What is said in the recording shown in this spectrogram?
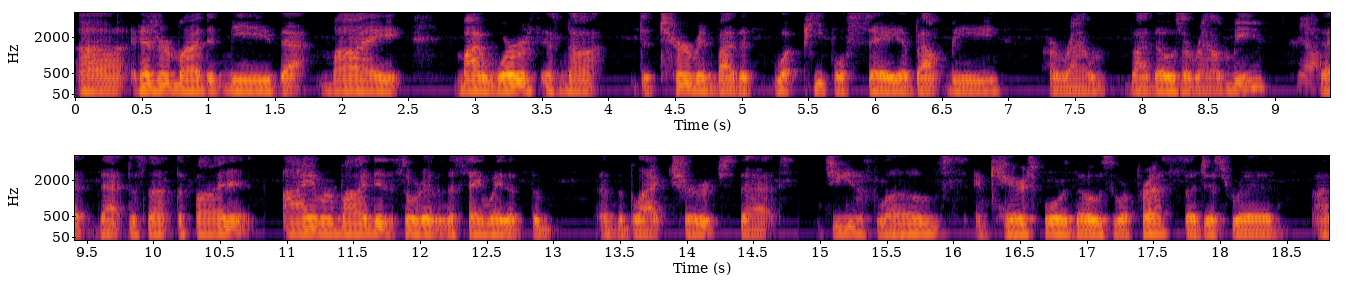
Uh, it has reminded me that my my worth is not determined by the what people say about me around by those around me Yeah. that that does not define it. I am reminded, sort of in the same way that the the black church, that Jesus loves and cares for those who are oppressed. I just read, I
